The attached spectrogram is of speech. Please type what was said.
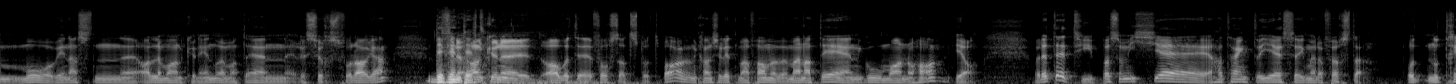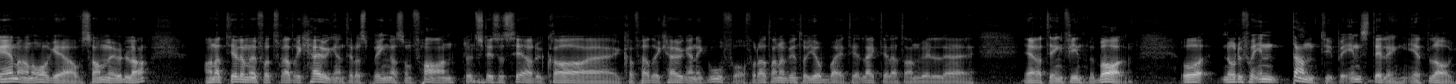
må vi nesten alle mann kunne innrømme at det er en ressurs for laget. Definitivt. Han kunne av og til fortsatt slått ballen kanskje litt mer framover, men at det er en god mann å ha, ja. Og dette er typer som ikke har tenkt å gi seg med det første. Og når treneren òg er av samme ulla han har til og med fått Fredrik Haugen til å springe som faen. Plutselig så ser du hva, eh, hva Fredrik Haugen er god for. For at han har begynt å jobbe i tillegg til at han vil eh, gjøre ting fint med ballen. Og når du får inn den type innstilling i et lag,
